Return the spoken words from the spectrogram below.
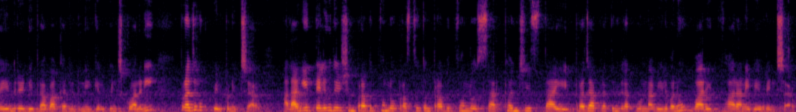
వేమిరెడ్డి ప్రభాకర్ రెడ్డిని గెలిపించుకోవాలని ప్రజలకు పిలుపునిచ్చారు. అలాగే తెలుగుదేశం ప్రభుత్వంలో ప్రస్తుతం ప్రభుత్వంలో సర్పంచి స్థాయి ప్రజాప్రతినిధులకు ఉన్న విలువను వారి ద్వారానే వివరించారు.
